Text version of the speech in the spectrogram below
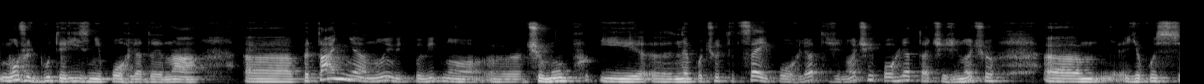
можуть бути різні погляди на Е, питання. Ну і відповідно, е, чому б і е, не почути цей погляд, жіночий погляд, та чи жіночу якусь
